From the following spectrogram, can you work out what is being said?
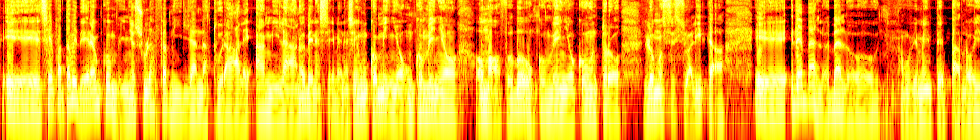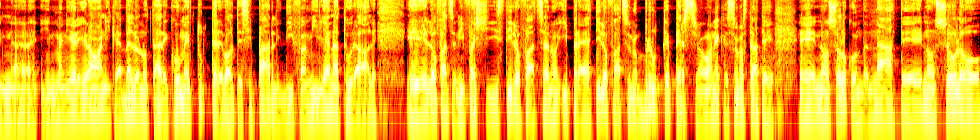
e si è fatto vedere un convegno sulla famiglia naturale a Milano. Ebbene sì, ebbene sì un, convegno, un convegno omofobo, un convegno contro l'omosessualità e, ed è bello, è bello, ovviamente parlo in, in, maniera ironica, è bello notare come tutte le volte si parli di famiglia naturale e lo facciano i fascisti, lo facciano i preti, lo facciano brutte persone che sono state eh, non solo condannate, non solo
